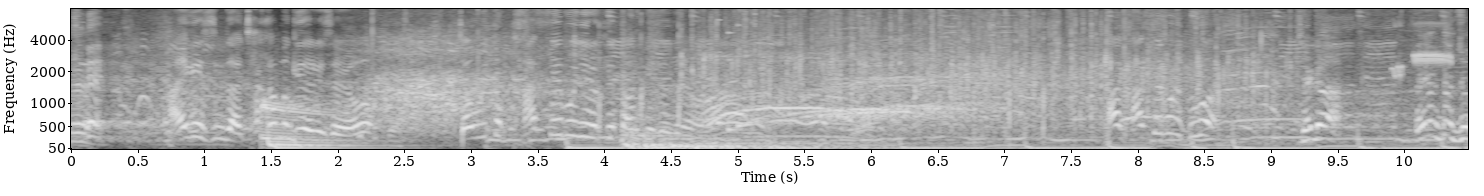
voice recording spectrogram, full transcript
네. 알겠습니다. 잠깐만 기다리세요. 자, 우리 또 갓세븐이 이렇게 또 함께 되네요. 아, 갓세븐은 누가? 제가 왜냐면 또저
